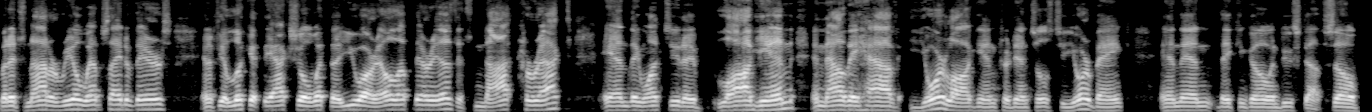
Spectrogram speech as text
but it's not a real website of theirs. And if you look at the actual what the url up there is it's not correct and they want you to log in and now they have your login credentials to your bank and then they can go and do stuff. So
